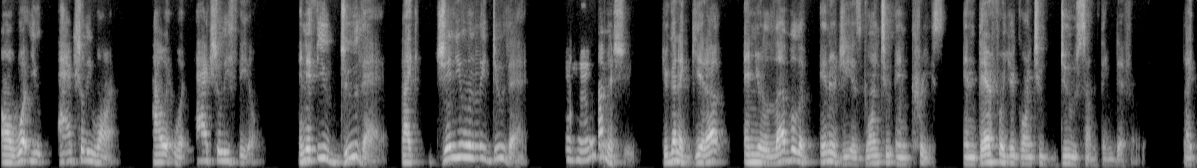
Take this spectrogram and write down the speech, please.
on what you actually want, how it would actually feel. And if you do that, like genuinely do that, Mhm. I promise you, you're going to get up and your level of energy is going to increase. And therefore, you're going to do something differently. Like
